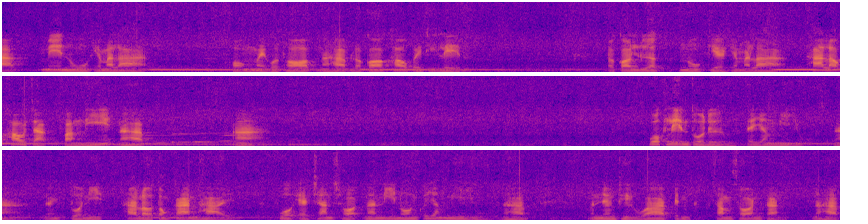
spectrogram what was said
ากเมนู Camera ของ Microsoft นะครับ แล้วก็เข้าไปที่เลน แล้วก็เลือก Nokia Camera ถ้าเราเข้าจากฝั่งนี้นะครับ อ่า พวกเลนตัวเดิมแต่ยังมีอยู่อ่าอย่างตัวนี้ถ้าเราต้องการถ่ายพวกแอคชั่นช็อตนั่นนี่นนก็ยังมีอยู่นะครับ มันยังถือว่าเป็นซ้ำซ้อนกันนะครับ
